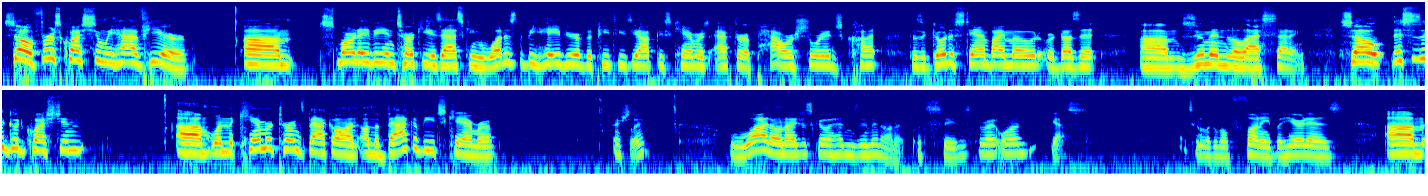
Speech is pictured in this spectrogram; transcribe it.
So first question we have here. Um, Smart AV in Turkey is asking, what is the behavior of the PTZ Optics cameras after a power shortage cut? Does it go to standby mode or does it um, zoom into the last setting? So this is a good question. Um, when the camera turns back on, on the back of each camera, actually, why don't I just go ahead and zoom in on it? Let's see, is this the right one? Yes. It's going to look a little funny, but here it is. Um,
